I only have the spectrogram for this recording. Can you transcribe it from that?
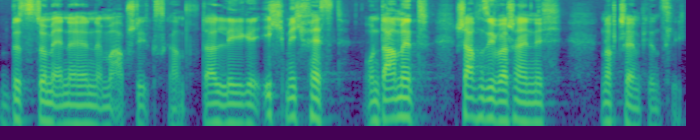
bis zum Ende hin im Abstiegskampf. Da lege ich mich fest. Und damit schaffen sie wahrscheinlich noch Champions League.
